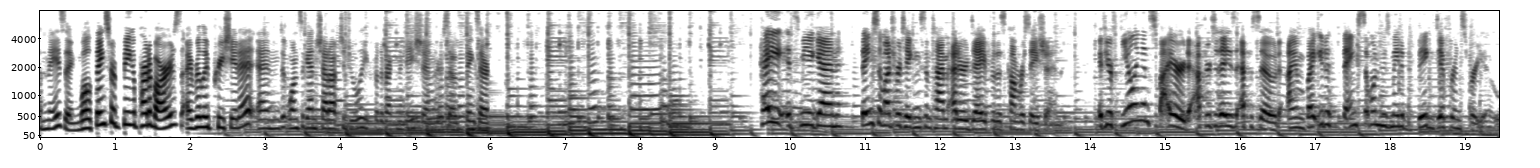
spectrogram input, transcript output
Amazing. Well, thanks for being a part of ours. I really appreciate it. And once again, shout out to Julie for the recommendation. So thanks, Eric. Hey, it's me again. Thanks so much for taking some time out of your day for this conversation. If you're feeling inspired after today's episode, I invite you to thank someone who's made a big difference for you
